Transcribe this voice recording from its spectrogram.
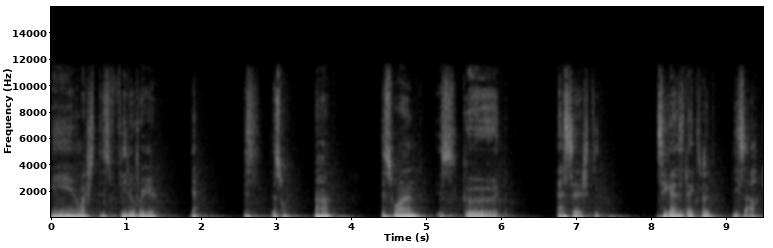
and watch this video over here? Yeah, this this one. Uh huh. This one is good. Sir. See you guys next one. Peace out.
